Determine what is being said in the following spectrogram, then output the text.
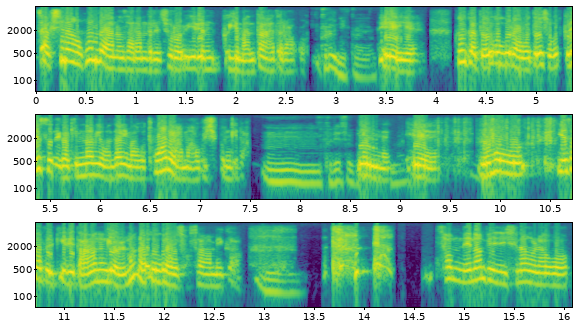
짝신랑 혼자 하는 사람들이 주로 이런, 그게 많다 하더라고. 그러니까요. 예, 예. 그러니까 더 억울하고 더 속, 그래서 내가 김남희 원장님하고 통화를 한번 하고 싶은 기라. 음, 그래서. 예, 그렇구나. 예. 너무 여자들끼리 당하는 게 얼마나 억울하고 속상합니까? 네. 참, 내 남편이 신앙을 하고,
